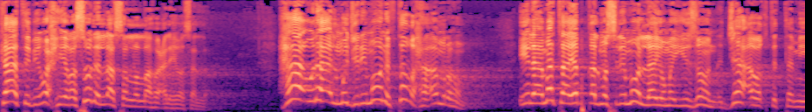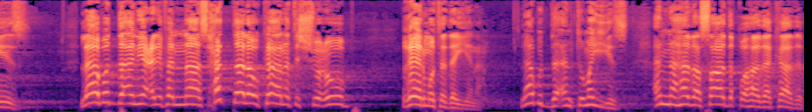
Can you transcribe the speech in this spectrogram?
كاتب وحي رسول الله صلى الله عليه وسلم. هؤلاء المجرمون افتضح أمرهم. إلى متى يبقى المسلمون لا يميزون؟ جاء وقت التمييز. لا بد أن يعرف الناس حتى لو كانت الشعوب غير متدينة. لا بد أن تميز. أن هذا صادق وهذا كاذب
